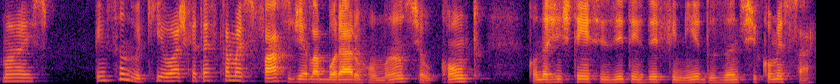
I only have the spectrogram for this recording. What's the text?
Mas, pensando aqui, eu acho que até fica mais fácil de elaborar o romance ou conto quando a gente tem esses itens definidos antes de começar.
